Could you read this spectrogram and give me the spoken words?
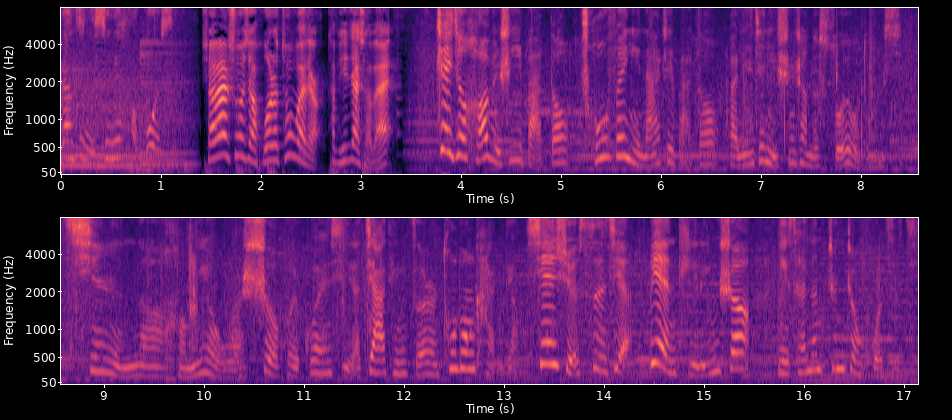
让自己心里好过些？小白说想活得痛快点，他评价小白。这就好比是一把刀，除非你拿这把刀把连接你身上的所有东西，亲人呐、朋友啊、社会关系啊、家庭责任，通通砍掉，鲜血四溅，遍体鳞伤，你才能真正活自己。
